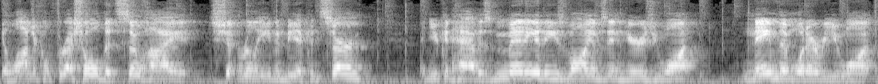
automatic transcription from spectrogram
illogical threshold that's so high it shouldn't really even be a concern. And you can have as many of these volumes in here as you want, name them whatever you want,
